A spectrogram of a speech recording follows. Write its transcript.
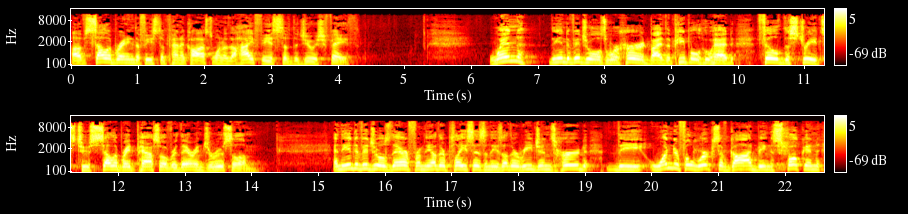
of celebrating the Feast of Pentecost, one of the high feasts of the Jewish faith. When the individuals were heard by the people who had filled the streets to celebrate Passover there in Jerusalem, and the individuals there from the other places and these other regions heard the wonderful works of God being spoken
